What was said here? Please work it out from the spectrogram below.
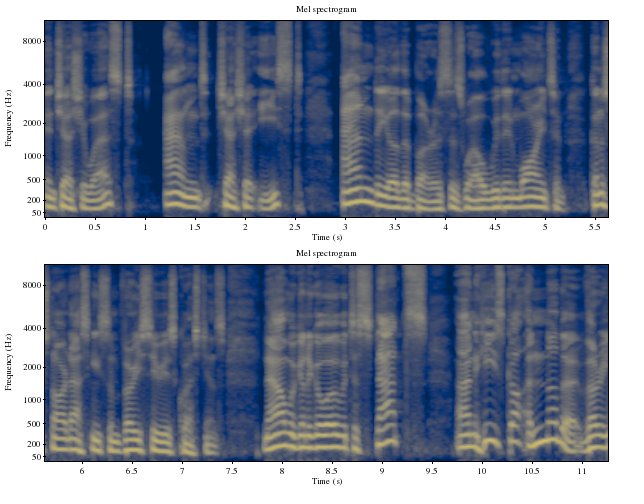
in Cheshire West and Cheshire East and the other boroughs as well within Warrington. Going to start asking some very serious questions. Now we're going to go over to stats, and he's got another very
